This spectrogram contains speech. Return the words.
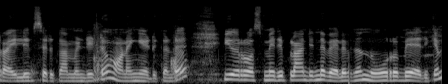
ഡ്രൈ ലീവ്സ് എടുക്കാൻ വേണ്ടിയിട്ട് ഉണങ്ങി എടുക്കേണ്ടത് ഈ റോസ്മേരി പ്ലാന്റിന്റെ വില വരുന്നത് നൂറ് രൂപയായിരിക്കും.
